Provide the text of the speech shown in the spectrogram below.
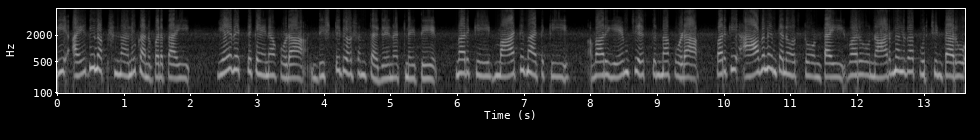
ఈ ఐదు లక్షణాలు కనపడతాయి. ఏ వ్యక్తికైనా కూడా దిష్టి దోషం తగిలినట్లయితే వారికి మాటి మాటికి వారు ఏం చేస్తున్నా కూడా వారికి ఆవలింతలు వస్తూ ఉంటాయి. వారు నార్మల్గా కూర్చుంటారు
